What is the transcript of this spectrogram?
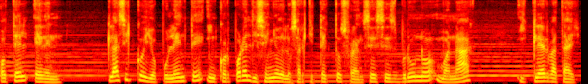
Hotel Eden, clásico y opulente, incorpora el diseño de los arquitectos franceses Bruno Monag y Claire Bataille,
